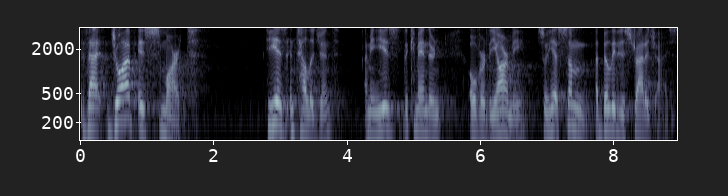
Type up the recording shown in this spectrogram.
that Joab is smart. He is intelligent. I mean, he is the commander over the army, so he has some ability to strategize.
